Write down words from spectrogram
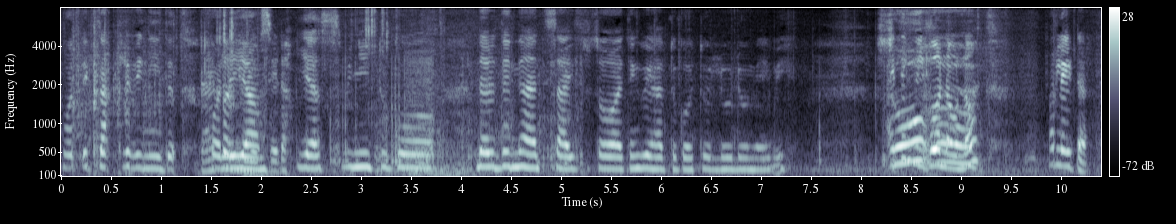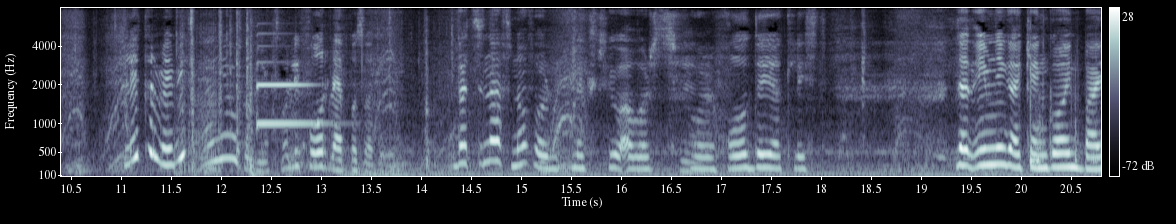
what exactly we needed for Diaper Liam. Yes, we need to go. They didn't have size, so I think we have to go to Lulu maybe. I think we go now, no? Or later? Later maybe. Only four wrappers are there. That's enough, no, for next few hours, for whole day at least. Then evening I can go and buy.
